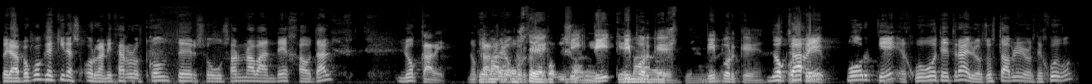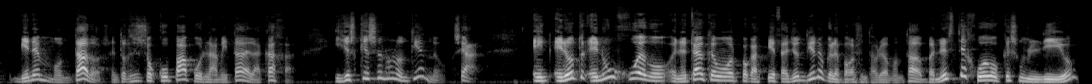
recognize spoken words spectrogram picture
Pero a poco que quieras organizar los counters o usar una bandeja o tal, no cabe. No cabe. Pero Di, a mí. di- Qué di por qué. hostia, Di vale. por qué. No Porque- cabe porque el juego te trae los dos tableros de juego, vienen montados. Entonces eso ocupa pues la mitad de la caja. Y yo es que eso no lo entiendo. O sea, en, en otro, en un juego en el que hay que mover pocas piezas, yo entiendo que le pongas un tablero montado. Pero en este juego que es un lío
